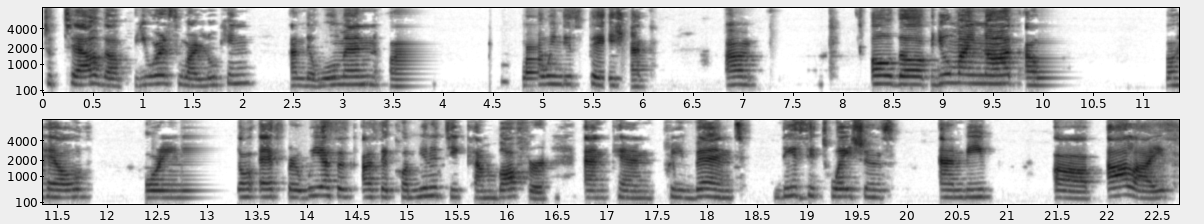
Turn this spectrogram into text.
to tell the viewers who are looking and the woman uh, following this page that um, although you might not uh, health or in expert, we as a, as a community can buffer and can prevent these situations and be uh, allies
